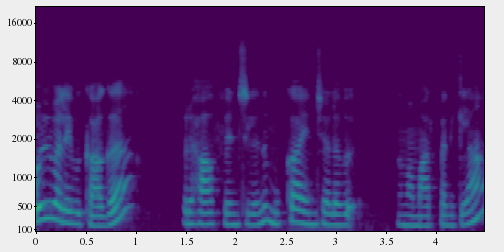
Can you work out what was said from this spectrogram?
உள் வளைவுக்காக ஒரு ஹாஃப் இன்ச்லேருந்து முக்கால் இன்ச் அளவு நம்ம மார்க் பண்ணிக்கலாம்.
